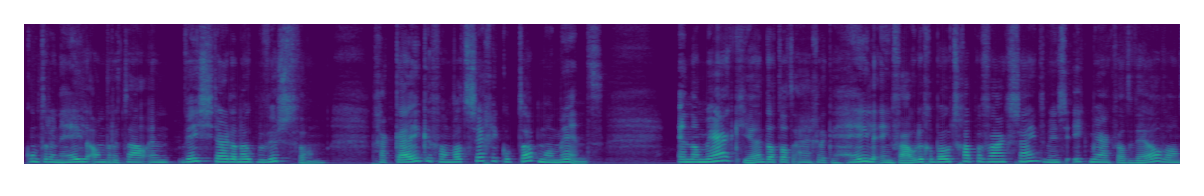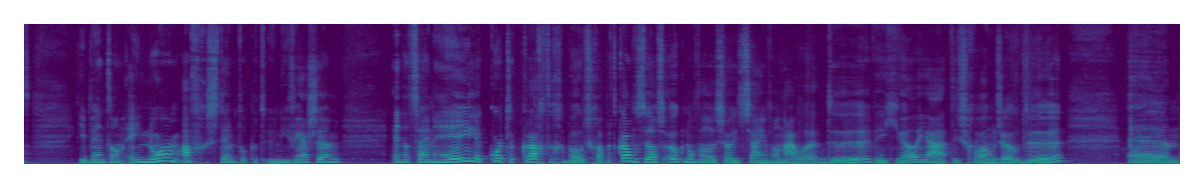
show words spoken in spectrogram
komt er een hele andere taal. En wees je daar dan ook bewust van. Ga kijken van wat zeg ik op dat moment. En dan merk je dat dat eigenlijk hele eenvoudige boodschappen vaak zijn. Tenminste, ik merk dat wel, want je bent dan enorm afgestemd op het universum. En dat zijn hele korte, krachtige boodschappen. Het kan zelfs ook nog wel eens zoiets zijn van, nou, uh, de, weet je wel. Ja, het is gewoon zo, de. Ehm,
